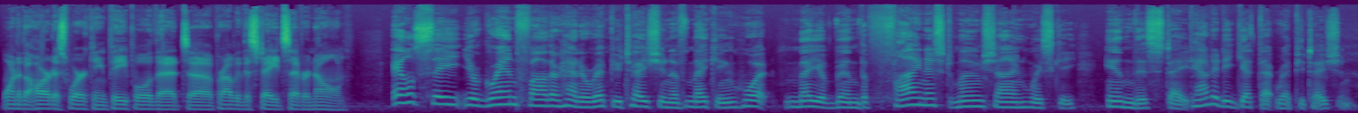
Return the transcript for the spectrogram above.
one of the hardest working people that uh, probably the state's ever known. L.C., your grandfather had a reputation of making what may have been the finest moonshine whiskey in this state. How did he get that reputation?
